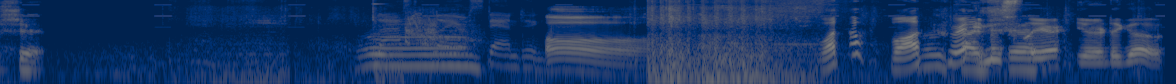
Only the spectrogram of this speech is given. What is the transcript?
shit. Last player standing. Oh. What the fuck, Chris? type Demon. Slayer, you're the goat.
